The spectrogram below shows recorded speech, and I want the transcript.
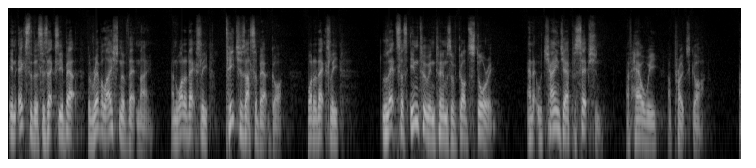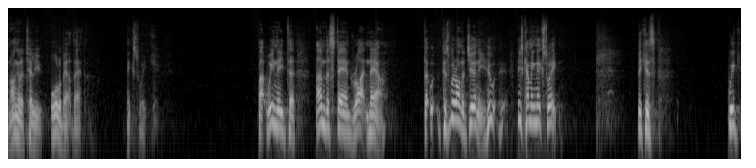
in Exodus is actually about the revelation of that name and what it actually teaches us about God, what it actually lets us into in terms of God's story, and it will change our perception of how we approach God. And I'm going to tell you all about that next week. But we need to understand right now that because we're on a journey. Who, who's coming next week? Because we,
